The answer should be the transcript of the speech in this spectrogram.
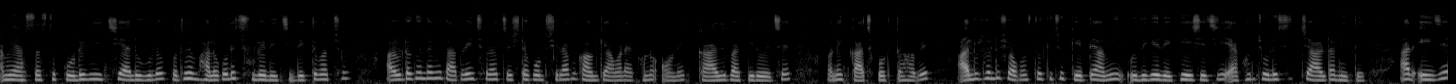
আমি আস্তে আস্তে করে নিচ্ছি আলুগুলো। প্রথমে ভালো করে ছুলে নিচ্ছি। দেখতে পাচ্ছ? আলুটা কিন্তু আমি তাড়াতাড়ি ছোলার চেষ্টা করছিলাম, কারণ কি আমার এখনও অনেক কাজ বাকি রয়েছে, অনেক কাজ করতে হবে। আলু ঠালু সমস্ত কিছু কেটে আমি ওদিকে রেখে এসেছি। এখন চলে এসেছি চালটা নিতে। আর এই যে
